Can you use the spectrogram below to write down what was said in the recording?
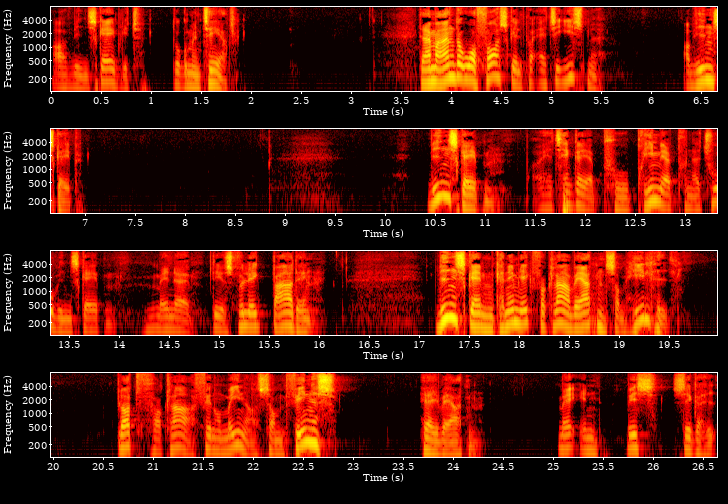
og videnskabeligt dokumenteret. Der er med andre ord forskel på ateisme og videnskab. Videnskaben, og jeg tænker jeg på primært på naturvidenskaben, men øh, det er selvfølgelig ikke bare den. Videnskaben kan nemlig ikke forklare verden som helhed, blot forklare fænomener, som findes her i verden, med en vis sikkerhed.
